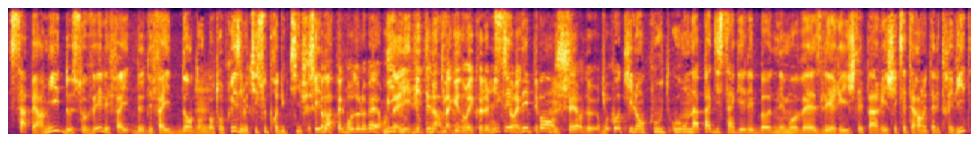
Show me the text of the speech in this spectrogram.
ça a permis de sauver les faillites, des faillites mmh. d'entreprises et le tissu productif. C'est ce que rappelle Bruno Le Maire. Oui, on a mais évité l'armageddon économique, ça aurait coûté plus cher de... Du quoi qu'il en coûte, où on n'a pas distingué les bonnes, les mauvaises, les riches, les pas riches, etc. On est allé très vite.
